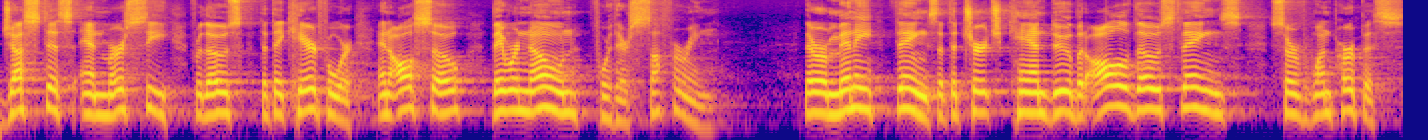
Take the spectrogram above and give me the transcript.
justice and mercy for those that they cared for. And also, they were known for their suffering. There are many things that the church can do, but all of those things serve one purpose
